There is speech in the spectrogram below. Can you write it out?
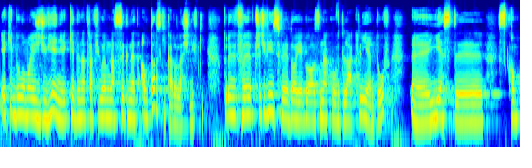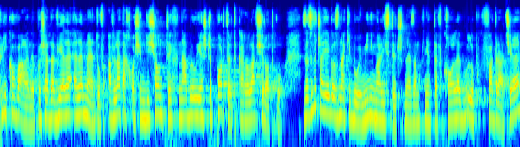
Jakie było moje zdziwienie, kiedy natrafiłem na sygnet autorski Karola Śliwki, który w przeciwieństwie do jego znaków dla klientów e, jest e, skomplikowany, posiada wiele elementów, a w latach 80. nabył jeszcze portret Karola w środku. Zazwyczaj jego znaki były minimalistyczne, zamknięte w kole lub kwadracie.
